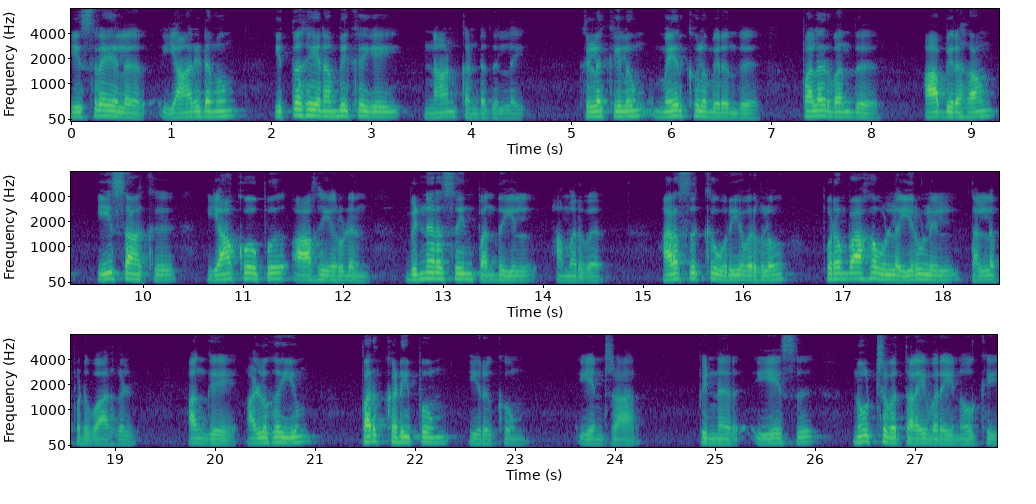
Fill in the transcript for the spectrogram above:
இஸ்ரேலர் யாரிடமும் இத்தகைய நம்பிக்கையை நான் கண்டதில்லை. கிழக்கிலும் மேற்கிலும் இருந்து பலர் வந்து ஆபிரகாம் ஈசாக்கு யாக்கோப்பு ஆகியோருடன் விண்ணரசின் பந்தியில் அமர்வர். அரசுக்கு உரியவர்களோ புறம்பாக உள்ள இருளில் தள்ளப்படுவார்கள். அங்கே அழுகையும் பற்கடிப்பும் இருக்கும் என்றார். பின்னர் இயேசு நூற்றுவ தலைவரை நோக்கி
